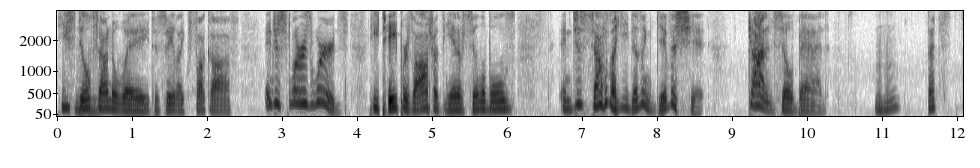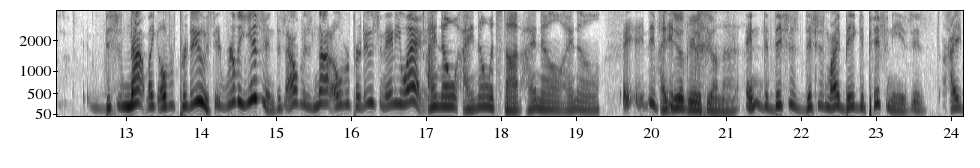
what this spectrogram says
he still mm-hmm. found a way to say like "fuck off" and just slur his words. He tapers off at the end of syllables, and just sounds like he doesn't give a shit. God, it's so bad. Mm-hmm. That's this is not like overproduced. It really isn't. This album is not overproduced in any way. I know. I know it's not. I know. I know. It- I do agree with you on that. and this is this is my big epiphany is, is I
